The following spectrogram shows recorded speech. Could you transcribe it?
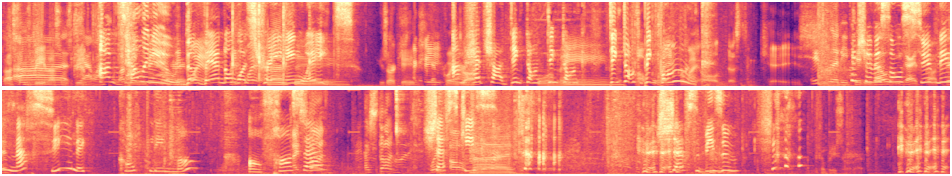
Last one's B. Last Uh, one's B. yeah, last I'm telling you, Okay. the Plant. Vandal was Plant. training Planting. weights. He's arcade. Actually- Going I'm drop. headshot. Dink dong, For dink dong, me. dink dong, I'll bing wait my bong. ult just in case. It's really Les titty cheveux sont You guys got sublimes. Merci les compliments. En français. I stun. I stun. Wait, chef's oh, kiss, Nice. chef's bisous. Nobody saw that.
